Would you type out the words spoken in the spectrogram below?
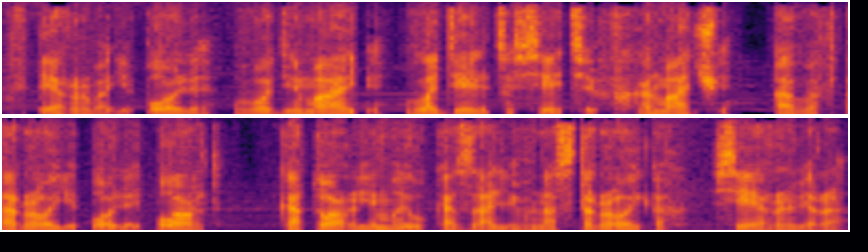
В первое поле вводим IP владельца сети в Хамачи, а во второе поле порт, который мы указали в настройках сервера.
